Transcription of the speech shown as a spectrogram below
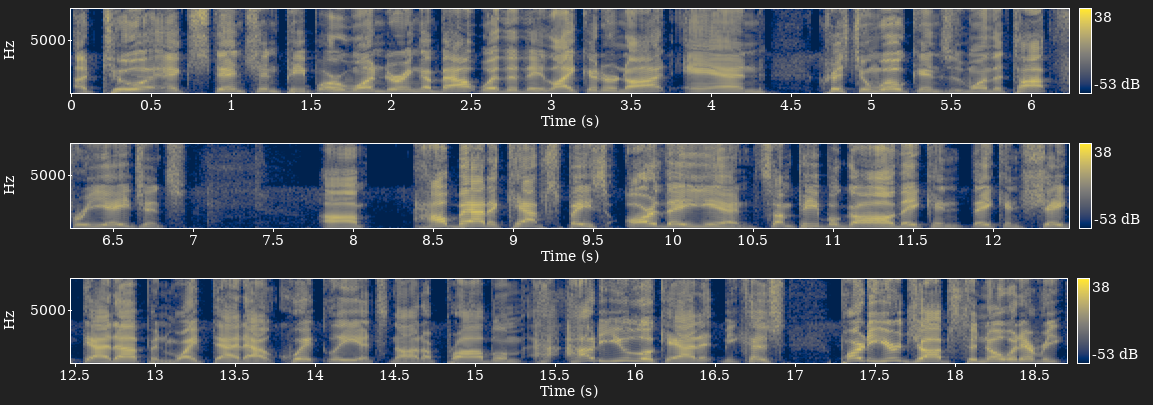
a Tua extension. People are wondering about whether they like it or not, and Christian Wilkins is one of the top free agents. Um, how bad a cap space are they in? Some people go, oh, they can they can shake that up and wipe that out quickly. It's not a problem. H- how do you look at it? Because part of your job is to know what every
